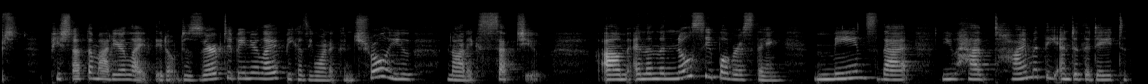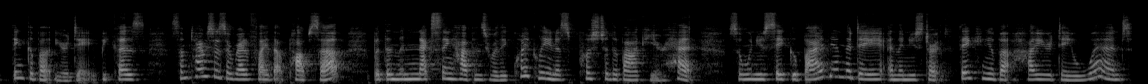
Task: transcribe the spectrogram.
psh, not them out of your life. They don't deserve to be in your life because they want to control you, not accept you. Um, and then the no sleepovers thing means that you have time at the end of the day to think about your day because sometimes there's a red flag that pops up, but then the next thing happens really quickly and it's pushed to the back of your head. So when you say goodbye at the end of the day and then you start thinking about how your day went,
